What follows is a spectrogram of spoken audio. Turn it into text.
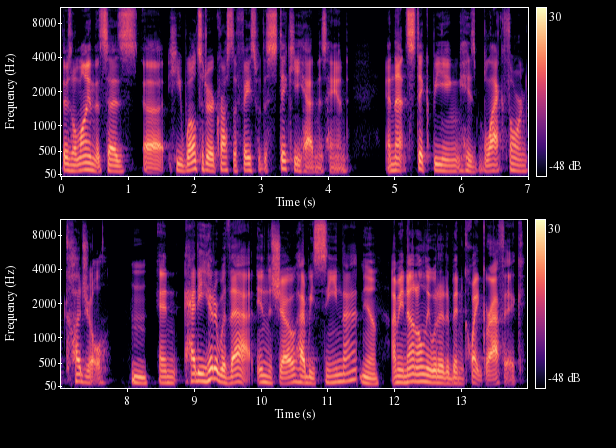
there's a line that says uh, he welted her across the face with a stick he had in his hand, and that stick being his blackthorn cudgel. Hmm. And had he hit her with that in the show, had we seen that? Yeah, I mean, not only would it have been quite graphic,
